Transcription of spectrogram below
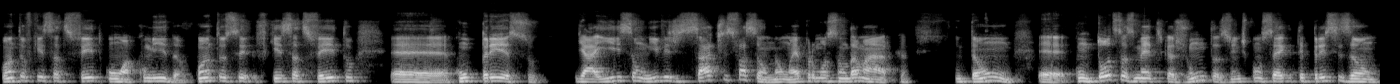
quanto eu fiquei satisfeito com a comida, quanto eu fiquei satisfeito é, com o preço. E aí são níveis de satisfação, não é promoção da marca. Então, é, com todas as métricas juntas, a gente consegue ter precisão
